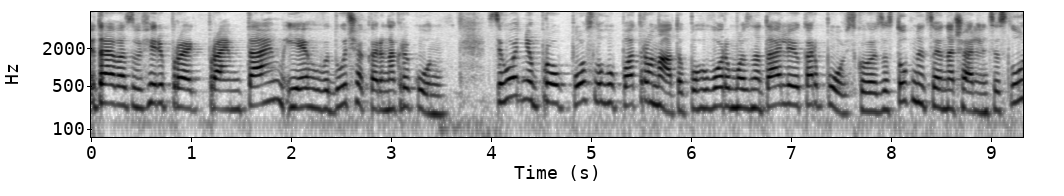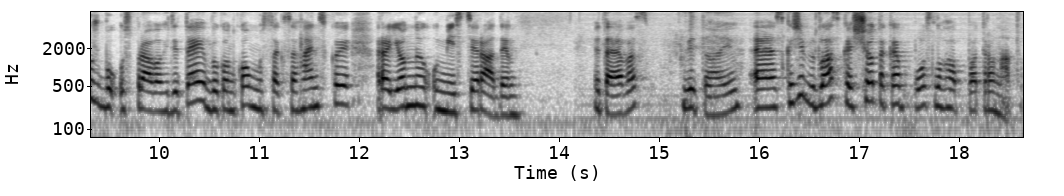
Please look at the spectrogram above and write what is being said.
Вітаю вас в ефірі. Проект Прайм Тайм. і Я його ведуча Карина Крикун. Сьогодні про послугу патронату поговоримо з Наталією Карповською, заступницею начальниці служби у справах дітей виконкому Саксаганської районної у місті Ради. Вітаю вас. Вітаю. Е, Скажіть, будь ласка, що таке послуга патронату?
